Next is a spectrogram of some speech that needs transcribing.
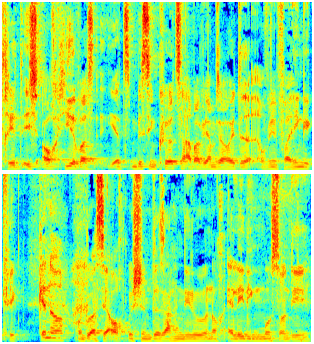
trete ich auch hier was jetzt ein bisschen kürzer, aber wir haben es ja heute auf jeden Fall hingekriegt. Genau. Und du hast ja auch bestimmte Sachen, die du noch erledigen musst und die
